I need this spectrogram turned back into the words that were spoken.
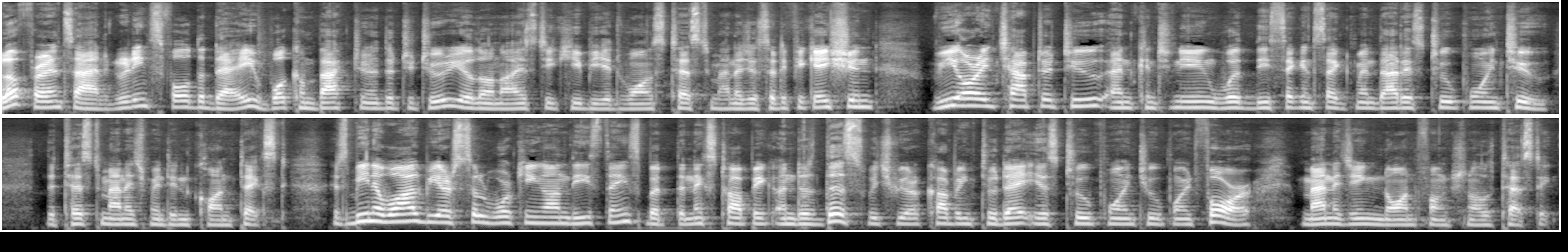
Hello friends and greetings for the day. Welcome back to another tutorial on ISTQB Advanced Test Manager Certification. We are in chapter 2 and continuing with the second segment that is 2.2 the test management in context. It's been a while, we are still working on these things, but the next topic under this, which we are covering today, is 2.2.4 managing non functional testing.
